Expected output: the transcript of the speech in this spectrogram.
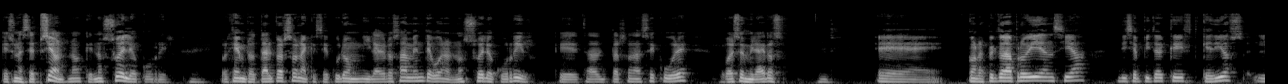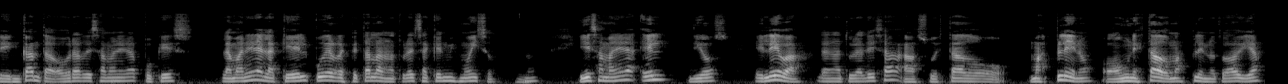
que es una excepción, ¿no? Que no suele ocurrir. Por ejemplo, tal persona que se curó milagrosamente, bueno, no suele ocurrir que tal persona se cure, por eso es milagroso. Eh, con respecto a la providencia, dice Peter Crift que Dios le encanta obrar de esa manera porque es la manera en la que él puede respetar la naturaleza que él mismo hizo, ¿no? Y de esa manera él, Dios, eleva la naturaleza a su estado más pleno, o a un estado más pleno todavía,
